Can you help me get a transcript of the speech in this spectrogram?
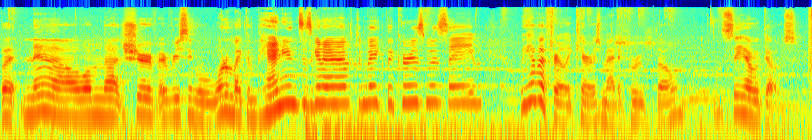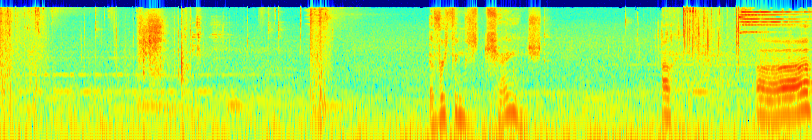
But now I'm not sure if every single one of my companions is gonna have to make the charisma save. We have a fairly charismatic group though. Let's see how it goes. Everything's changed. Okay. Uh.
